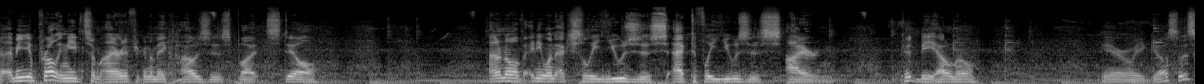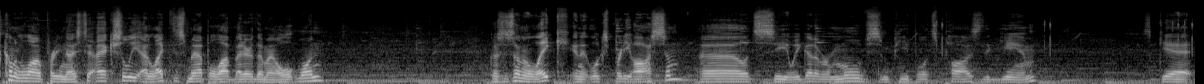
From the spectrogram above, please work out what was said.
I mean, you probably need some iron if you're going to make houses, but still. I don't know if anyone actually uses, actively uses iron. Could be, I don't know. Here we go. So this is coming along pretty nice. Actually, I like this map a lot better than my old one. Because it's on a lake, and it looks pretty awesome. Uh, let's see. We got to remove some people. Let's pause the game. Let's get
